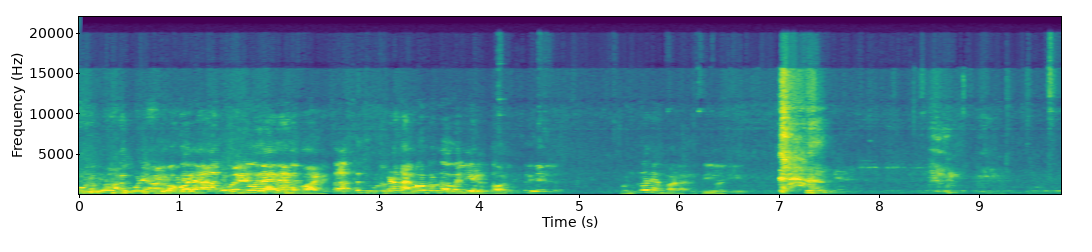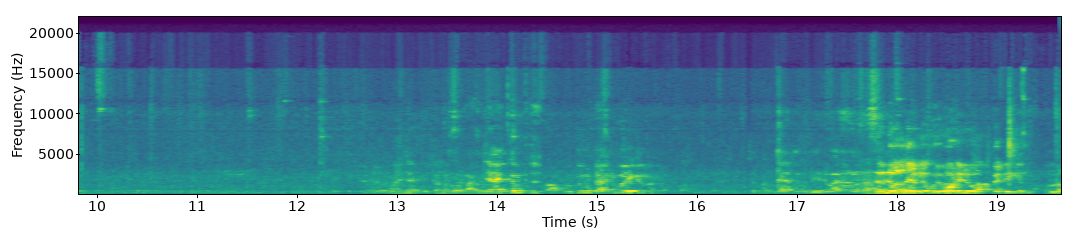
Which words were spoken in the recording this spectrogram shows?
കൂടും ആൾ കൂടി. കൊണ്ടുവരാനാണ് പാട്. ഇവിടെ നിന്ന് അങ്ങോട്ടുണ്ടോ? വലിയ എളുപ്പമാണ് കൊണ്ടുവരാൻ പാടാണ് പി ഒ പഞ്ചായത്തും ബുദ്ധിമുട്ട് അനുഭവിക്കുന്നുണ്ട്. പ്രസിഡന്റ് പറഞ്ഞില്ലേ രൂപ പെൻഡിങ് ഒന്ന്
